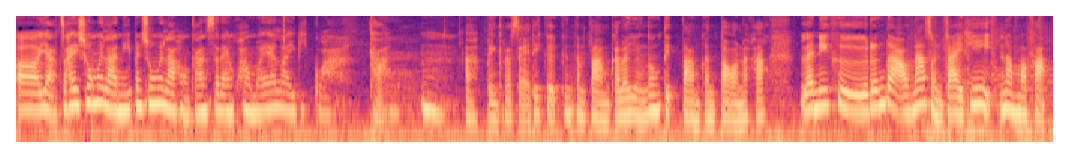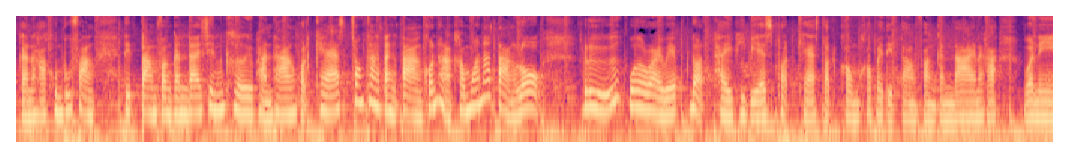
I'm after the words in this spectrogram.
เอ่ออยากจะให้ช่วงเวลานี้เป็นช่วงเวลาของการแสดงความไว้อะไรดีกว่า ค่ะอะเป็นกระแสที่เกิดขึ้นตามๆกันแล้วยังต้องติดตามกันต่อนะคะ และนี่คือเรื่องราวน่าสนใจที่นำมาฝากกันนะคะ คุณผู้ฟังติดตามฟังกันได้เช่นเคย ผ่านทางพอดแคสต์ช่องทางต่างๆ ค้นหาคำว่าหน้าต่างโลก หรือ www.thaipbspodcast.com เข้าไปติดตามฟังกันได้นะคะ วันนี้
